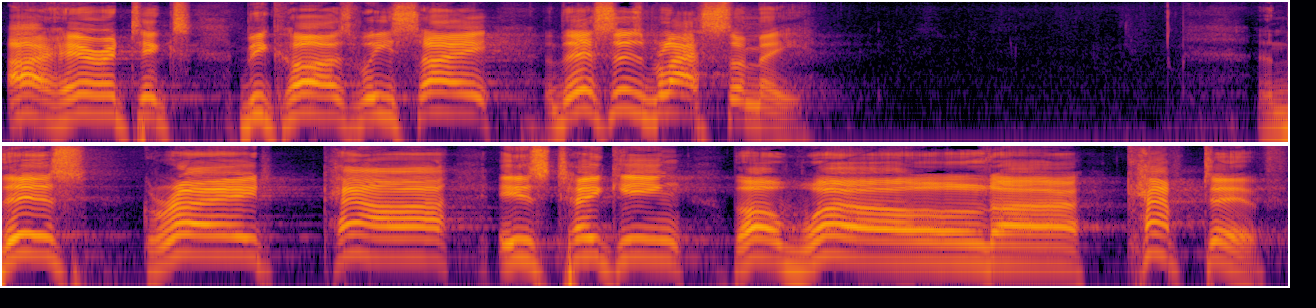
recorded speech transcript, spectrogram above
are heretics, because we say this is blasphemy. And this great power is taking the world uh, captive.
